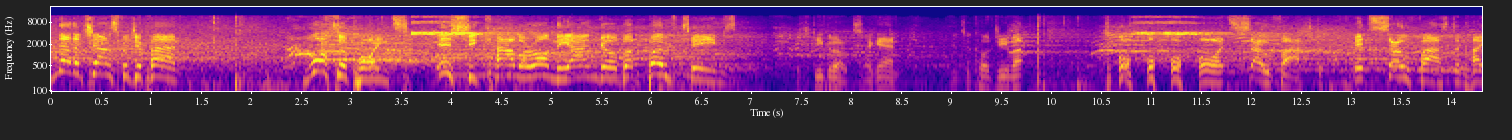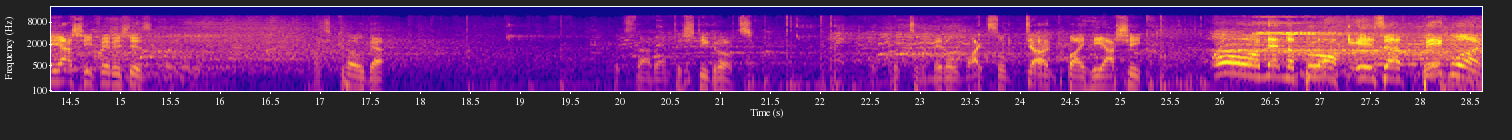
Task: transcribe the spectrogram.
Another chance for Japan. What a point! Ishikawa on the angle, but both teams. Stigrot again into Kojima. Oh, it's so fast. It's so fast, and Hayashi finishes. As Koga puts that on to Stigrot. Oh, quick to the middle. Weitzel dug by Hayashi. Oh, and then the block is a big one.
